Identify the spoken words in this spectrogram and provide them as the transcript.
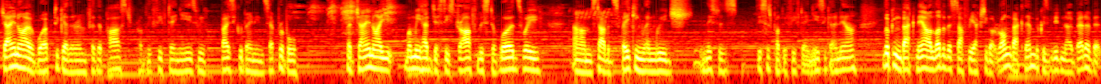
Jay and I have worked together, and for the past probably 15 years, we've basically been inseparable. But Jay and I, when we had just this draft list of words, we um, started speaking language, and this was this is probably 15 years ago now. Looking back now, a lot of the stuff we actually got wrong back then because we didn't know better. But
